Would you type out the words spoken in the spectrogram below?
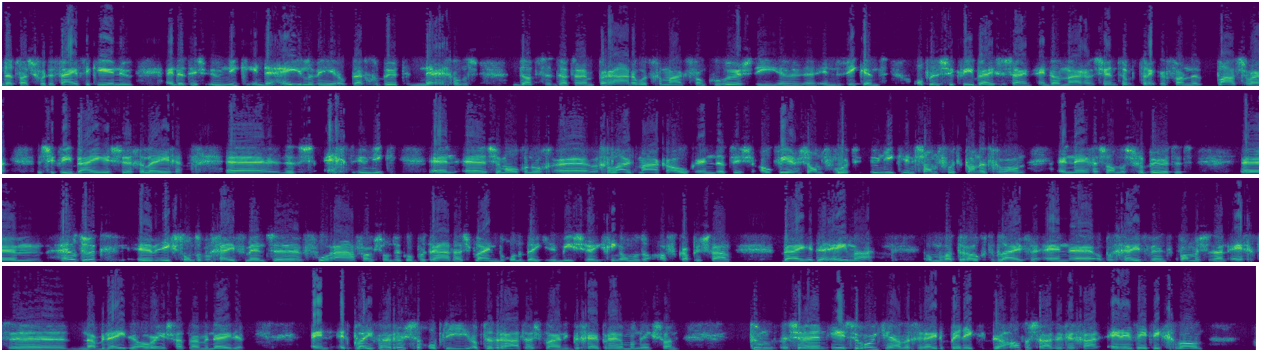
Dat was voor de vijfde keer nu. En dat is uniek in de hele wereld. Dat gebeurt nergens dat, dat er een parade wordt gemaakt van coureurs die eh, in het weekend op een circuit bezig zijn. En dan naar een centrum trekken van de plaats waar het circuit bij is eh, gelegen. Eh, dat is echt uniek. En eh, ze mogen nog eh, geluid maken ook. En dat is ook weer Zandvoort uniek. In Zandvoort kan het gewoon. En nergens anders gebeurt het. Ehm, heel druk. Eh, ik stond op een gegeven moment, eh, voor aanvang stond ik op het Raadhuisplein, begon een beetje de mieseren. Ik ging onder de afkappen staan bij de HEMA om wat droog te blijven. En eh, op een gegeven moment kwamen ze dan echt eh, naar beneden, Oranje gaat naar beneden. En het bleef maar rustig op, die, op dat Raadhuisplein. Ik begreep er helemaal niks van. Toen ze een eerste rondje hadden gereden, ben ik de Haltestraat in gegaan en dan weet ik gewoon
